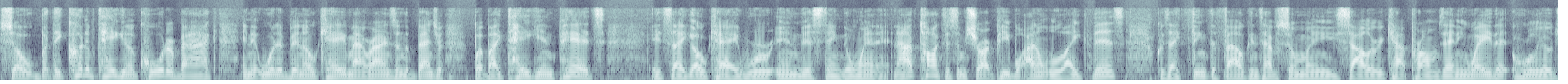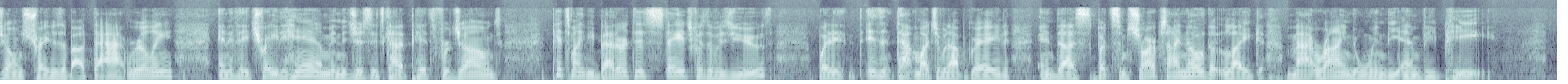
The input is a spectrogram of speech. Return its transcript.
So, but they could have taken a quarterback and it would have been okay. Matt Ryan's on the bench, but by taking Pitts, it's like, okay, we're in this thing to win it. And I've talked to some sharp people. I don't like this because I think the Falcons have so many salary cap problems anyway that Julio Jones trade is about that, really. And if they trade him and it just, it's kind of Pitts for Jones, Pitts might be better at this stage because of his youth but it isn't that much of an upgrade. And thus, but some sharps I know that like Matt Ryan to win the MVP.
